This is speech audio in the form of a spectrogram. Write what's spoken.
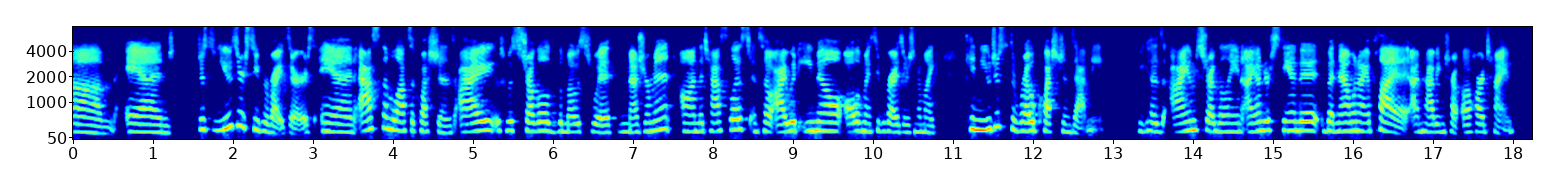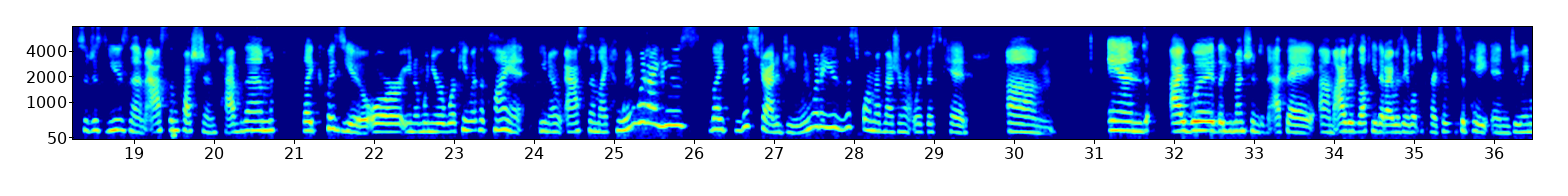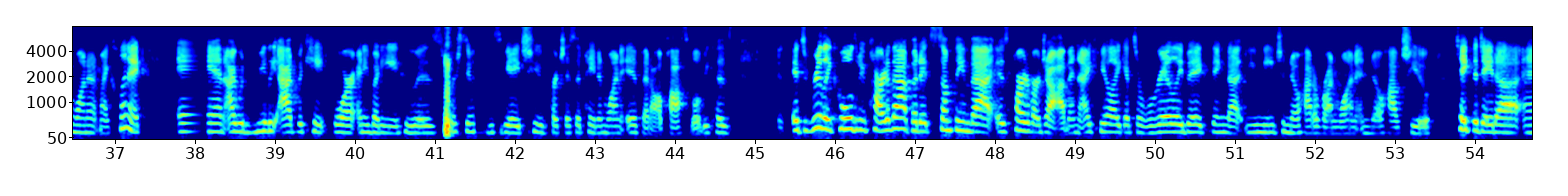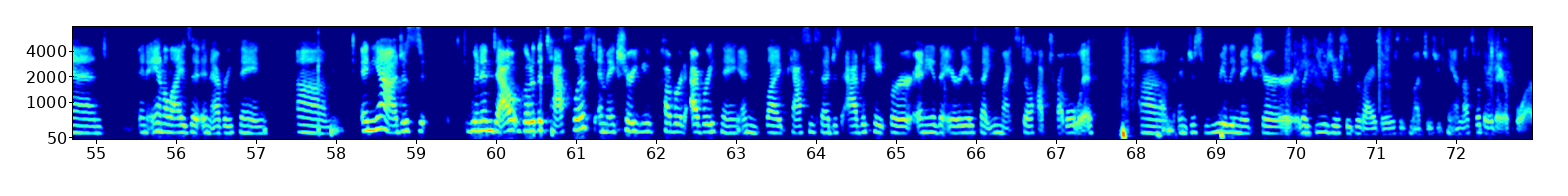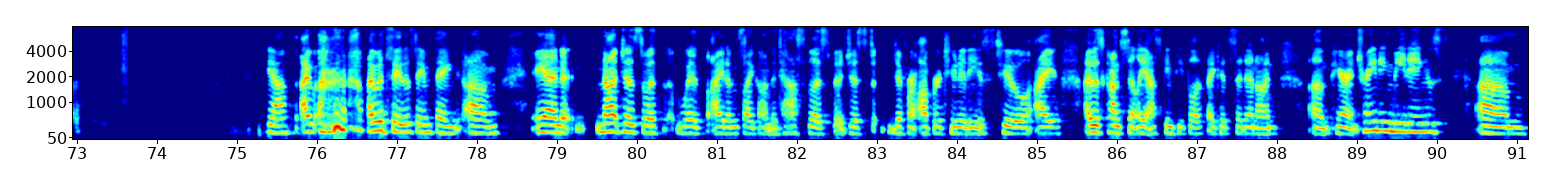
Um, and just use your supervisors and ask them lots of questions. I was struggled the most with measurement on the task list. And so I would email all of my supervisors and I'm like, can you just throw questions at me? Because I am struggling. I understand it, but now when I apply it, I'm having tr- a hard time. So just use them, ask them questions, have them like quiz you or you know when you're working with a client you know ask them like when would i use like this strategy when would i use this form of measurement with this kid um, and I would, like you mentioned an FA, um, I was lucky that I was able to participate in doing one at my clinic. And, and I would really advocate for anybody who is pursuing BCBA to participate in one if at all possible, because it's really cool to be part of that, but it's something that is part of our job. And I feel like it's a really big thing that you need to know how to run one and know how to take the data and and analyze it and everything. Um, and yeah, just when in doubt, go to the task list and make sure you've covered everything. And like Cassie said, just advocate for any of the areas that you might still have trouble with. Um, and just really make sure, like, use your supervisors as much as you can. That's what they're there for. Yeah, I I would say the same thing, um, and not just with with items like on the task list, but just different opportunities too. I I was constantly asking people if I could sit in on um, parent training meetings, um,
